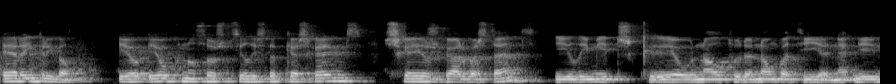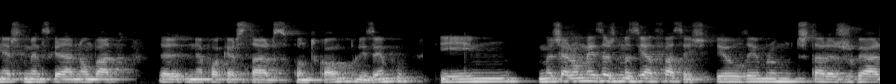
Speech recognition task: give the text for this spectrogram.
era incrível. Eu, eu que não sou especialista de cash games, cheguei a jogar bastante e limites que eu na altura não batia, né? e neste momento se calhar não bato uh, na pokerstars.com, por exemplo, e, mas eram mesas demasiado fáceis. Eu lembro-me de estar a jogar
